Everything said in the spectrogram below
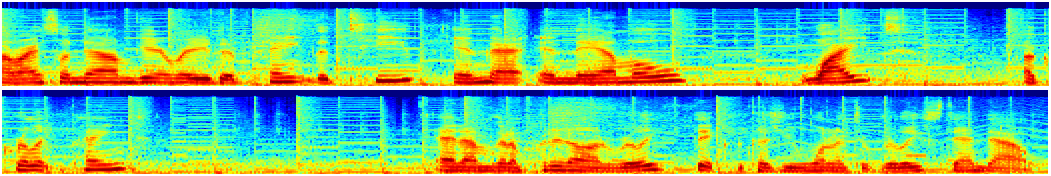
All right, so now I'm getting ready to paint the teeth in that enamel white acrylic paint. And I'm gonna put it on really thick because you want it to really stand out.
